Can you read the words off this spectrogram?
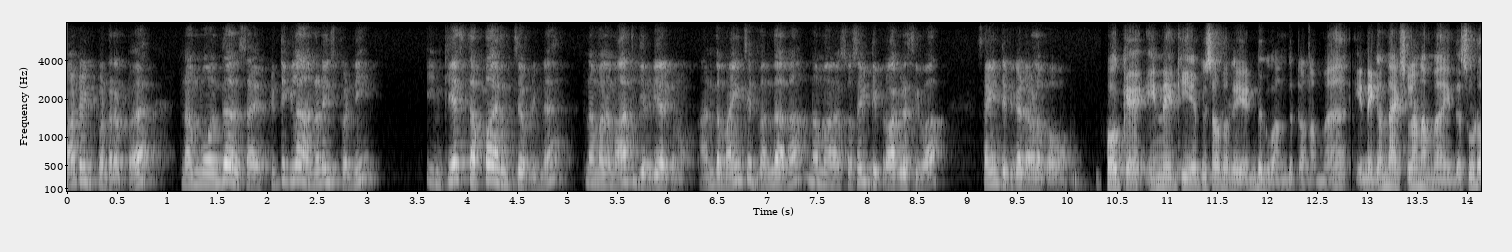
கான்ட்ராக்ட் பண்றப்ப நம்ம வந்து அதை கிரிட்டிக்கலா அனலைஸ் பண்ணி இன் கேஸ் தப்பா இருந்துச்சு அப்படின்னா நம்ம அதை மாத்திக்க ரெடியா இருக்கணும். அந்த மைண்ட் செட் வந்தாதான் நம்ம சொசைட்டி ப்ராக்ரஸிவா சயின்டிபிக்கா டெவலப் ஆகும். ஓகே இன்னைக்கு எபிசோடோட எண்டுக்கு வந்துட்டோம் நம்ம. இன்னைக்கு வந்து ஆக்சுவலா நம்ம இந்த சூடோ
